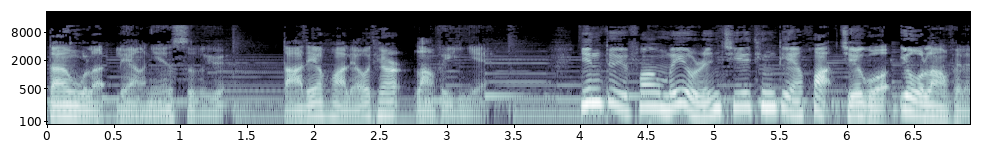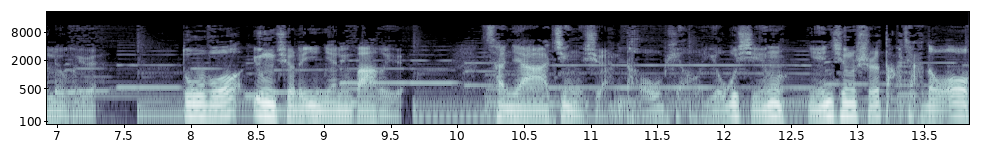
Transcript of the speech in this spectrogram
耽误了两年四个月，打电话聊天浪费一年，因对方没有人接听电话，结果又浪费了六个月，赌博用去了一年零八个月，参加竞选、投票、游行，年轻时打架斗殴，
